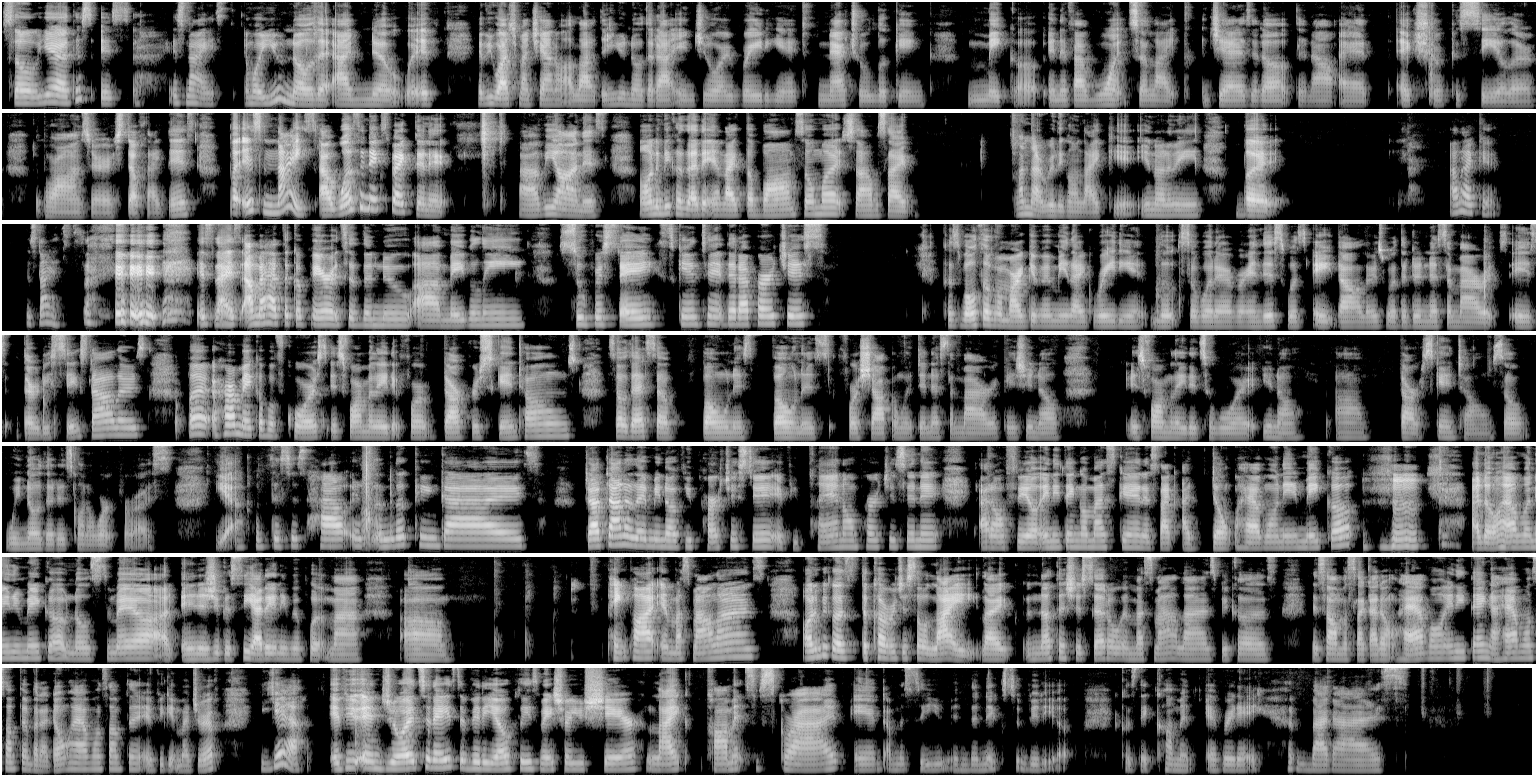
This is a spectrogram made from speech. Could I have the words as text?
So yeah this is it's nice and well you know that i know if if you watch my channel a lot then you know that i enjoy radiant natural looking makeup and if i want to like jazz it up then i'll add extra concealer, bronzer, stuff like this. But it's nice. I wasn't expecting it. I'll be honest. Only because I didn't like the balm so much. So I was like, I'm not really going to like it. You know what I mean? But I like it. It's nice. it's nice. I'm gonna have to compare it to the new uh, Maybelline Super Stay skin tint that I purchased because both of them are giving me like radiant looks or whatever and this was eight dollars whether Danessa is $36 but her makeup of course is formulated for darker skin tones so that's a bonus bonus for shopping with Danessa Myrick is you know is formulated toward you know um, dark skin tone so we know that it's going to work for us. Yeah but this is how it's looking guys Drop down and let me know if you purchased it, if you plan on purchasing it. I don't feel anything on my skin. It's like I don't have on any makeup. I don't have on any makeup, no smell. And as you can see, I didn't even put my um, paint pot in my smile lines only because the coverage is so light like nothing should settle in my smile lines because it's almost like I don't have on anything. I have on something but I don't have on something if you get my drift. Yeah if you enjoyed today's video please make sure you share like comment subscribe and I'm gonna see you in the next video because they come in every day. Bye guys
